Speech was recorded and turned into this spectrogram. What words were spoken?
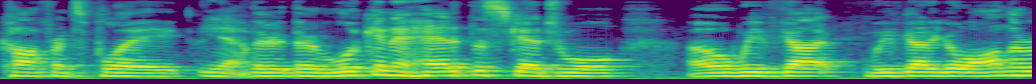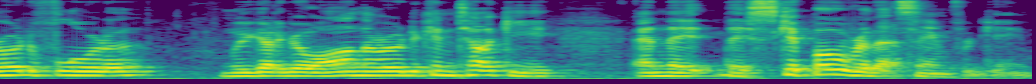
conference play. Yeah. They're they're looking ahead at the schedule. Oh, we've got we've got to go on the road to Florida. We've got to go on the road to Kentucky, and they they skip over that Samford game.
